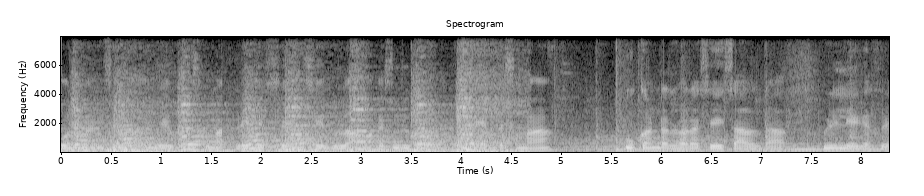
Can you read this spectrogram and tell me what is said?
বন মানুষেরা যেগুলো সোনা রেখেছে সেগুলো আমাকে চুরি করা একটা সোনা উকান্ডার ধরা, সেই চালটা উড়ে লেগে গেছে।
